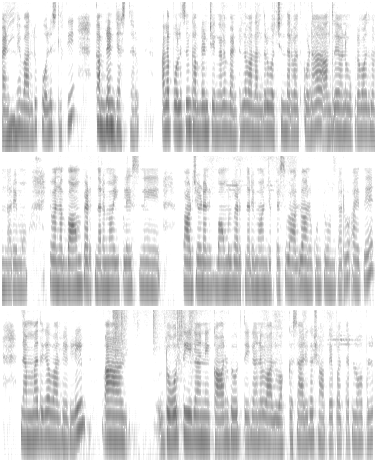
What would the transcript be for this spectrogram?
వెంటనే వాళ్ళు పోలీసులకి కంప్లైంట్ చేస్తారు. అలా పోలీసుని కంప్లైంట్ చేయగానే వెంటనే వాళ్ళందరూ వచ్చిన తర్వాత కూడా అందులో ఏమైనా ఉగ్రవాదులు ఉన్నారేమో ఏమైనా బాంబు పెడుతున్నారేమో ఈ ప్లేస్ని పాడు చేయడానికి బాంబులు పెడుతున్నారేమో అని చెప్పేసి వాళ్ళు అనుకుంటూ ఉంటారు. అయితే నెమ్మదిగా వాళ్ళు వెళ్ళి డోర్ తీయగానే కారు డోర్ తీయగానే వాళ్ళు ఒక్కసారిగా షాక్ అయిపోతారు లోపల.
